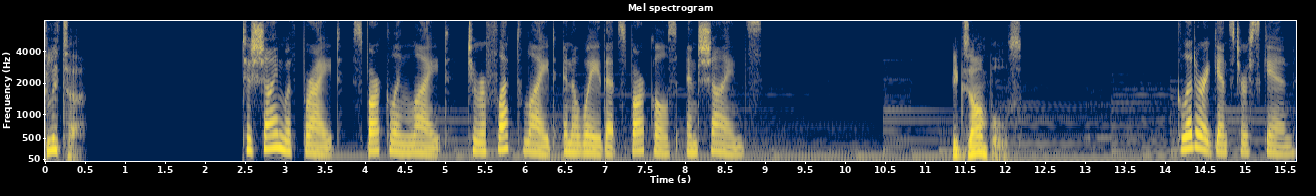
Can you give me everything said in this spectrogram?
Glitter. To shine with bright, sparkling light, to reflect light in a way that sparkles and shines. Examples Glitter against her skin.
